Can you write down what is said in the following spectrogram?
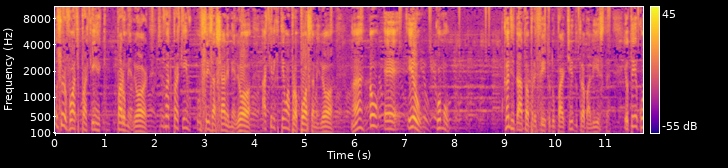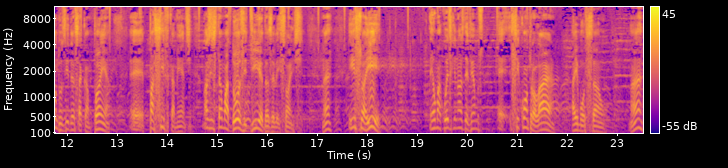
O senhor vote para quem para o melhor. O senhor vote para quem vocês acharem melhor, aquele que tem uma proposta melhor. Né? Então, é, eu, como candidato a prefeito do Partido Trabalhista, eu tenho conduzido essa campanha é, pacificamente. Nós estamos a 12 dias das eleições. Né? Isso aí é uma coisa que nós devemos é, se controlar a emoção. Né?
